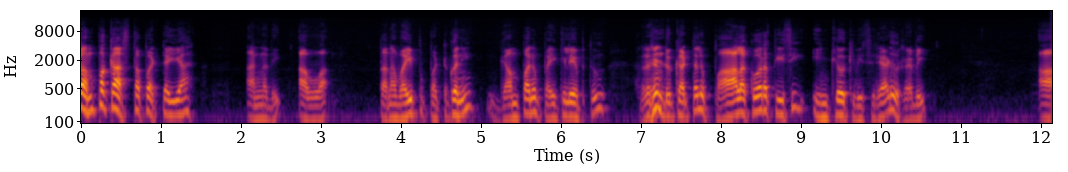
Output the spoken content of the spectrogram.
గంప కాస్త పట్టయ్యా అన్నది అవ్వ. తన వైపు పట్టుకొని గంపను పైకి లేపుతూ రెండు కట్టలు పాలకూర తీసి ఇంట్లోకి విసిరాడు రవి. ఆ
